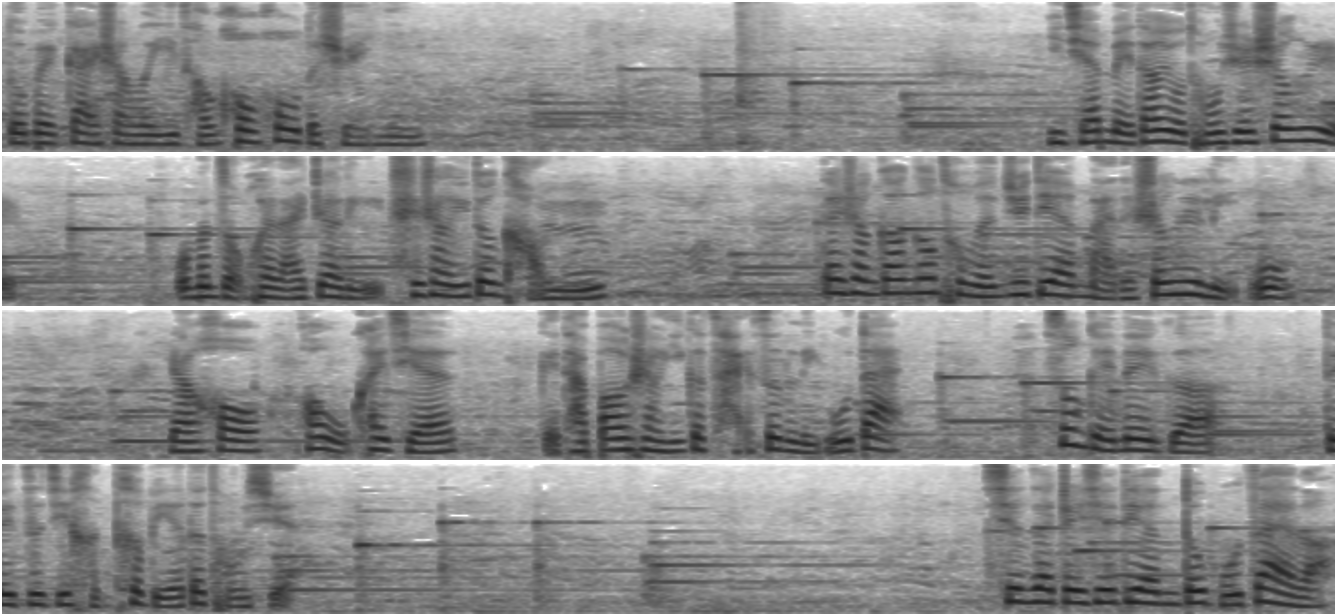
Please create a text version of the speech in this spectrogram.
都被盖上了一层厚厚的水泥。以前每当有同学生日，我们总会来这里吃上一顿烤鱼，带上刚刚从文具店买的生日礼物。然后花五块钱，给他包上一个彩色的礼物袋，送给那个对自己很特别的同学。现在这些店都不在了，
